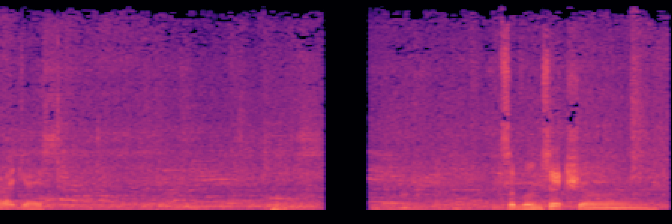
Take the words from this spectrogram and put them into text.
Alright guys. Sabon section.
